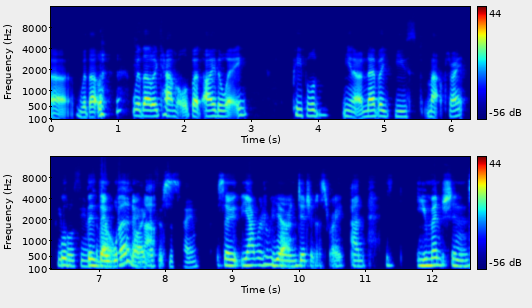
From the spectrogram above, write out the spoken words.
uh, without without a camel. But either way, people, you know, never used maps, right? People Well, seem there- to there were so no I guess it's the maps. same. So the Aboriginal people Yeah. are indigenous, right? And you mentioned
